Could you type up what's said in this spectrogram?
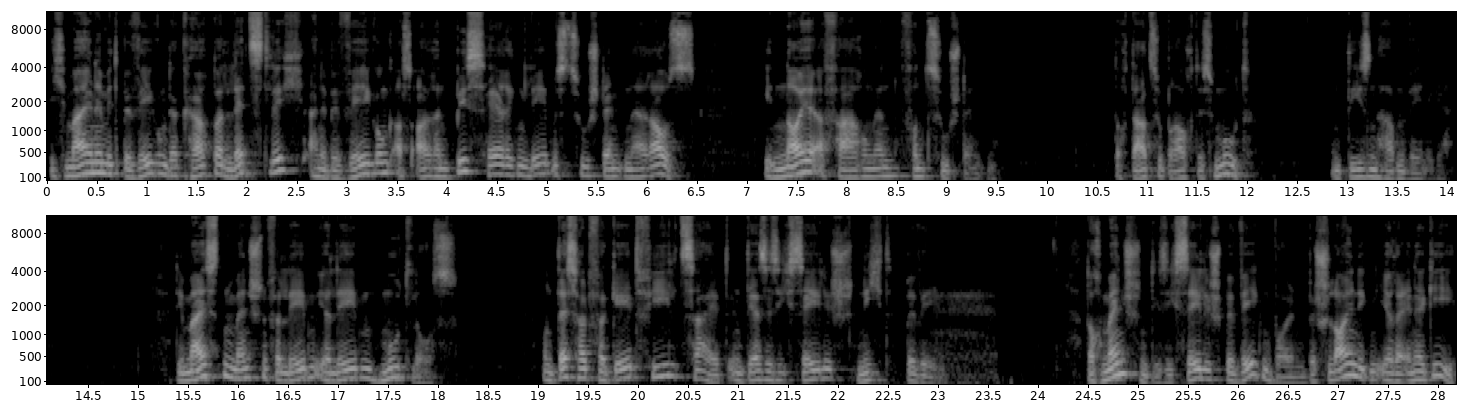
Ich meine mit Bewegung der Körper letztlich eine Bewegung aus euren bisherigen Lebenszuständen heraus in neue Erfahrungen von Zuständen. Doch dazu braucht es Mut, und diesen haben wenige. Die meisten Menschen verleben ihr Leben mutlos, und deshalb vergeht viel Zeit, in der sie sich seelisch nicht bewegen. Doch Menschen, die sich seelisch bewegen wollen, beschleunigen ihre Energie,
